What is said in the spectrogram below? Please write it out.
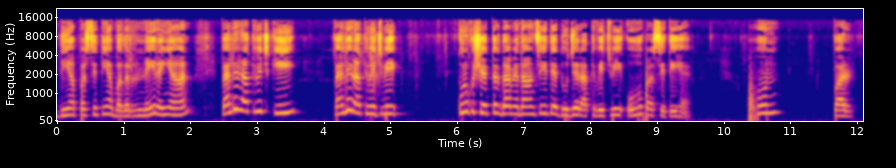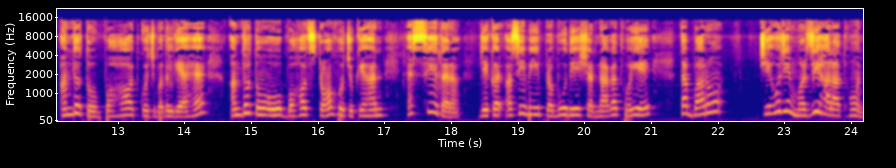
ਦੀਆਂ ਪਰਿਸਥਿਤੀਆਂ ਬਦਲ ਨਹੀਂ ਰਹੀਆਂ ਹਨ। ਪਹਿਲੇ ਰਥ ਵਿੱਚ ਕੀ, ਪਹਿਲੇ ਰਥ ਵਿੱਚ ਵੀ ਕੁਰੂਕਸ਼ੇਤਰ ਦਾ ਮੈਦਾਨ ਸੀ ਤੇ ਦੂਜੇ ਰਥ ਵਿੱਚ ਵੀ ਉਹ ਪਰਿਸਥਿਤੀ ਹੈ। ਹੁਣ ਪਰ ਅੰਦਰ ਤੋਂ ਬਹੁਤ ਕੁਝ ਬਦਲ ਗਿਆ ਹੈ। ਅੰਦਰ ਤੋਂ ਉਹ ਬਹੁਤ ਸਟਰੋਂਗ ਹੋ ਚੁੱਕੇ ਹਨ। ਇਸੇ ਤਰ੍ਹਾਂ ਜੇਕਰ ਅਸੀਂ ਵੀ ਪ੍ਰਭੂ ਦੇ ਸ਼ਰਨਾਗਤ ਹੋਈਏ, ਤਾਂ ਬਾਹਰੋਂ ਜਿਹੋ ਜੀ ਮਰਜ਼ੀ ਹਾਲਾਤ ਹੋਣ,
